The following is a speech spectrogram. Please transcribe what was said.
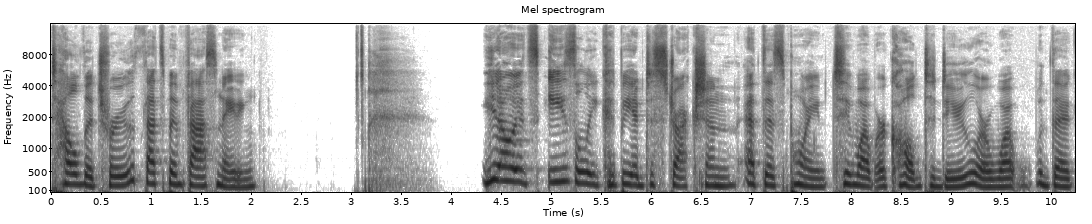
tell the truth. That's been fascinating. You know, it's easily could be a distraction at this point to what we're called to do or what the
